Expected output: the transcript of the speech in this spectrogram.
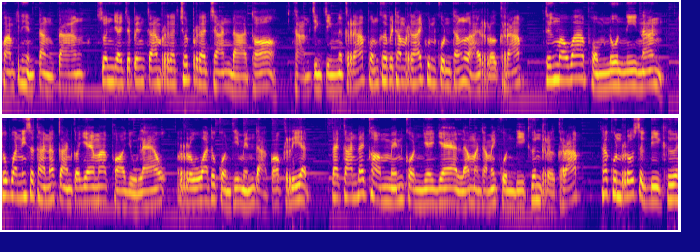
ความคิดเห็นต่างๆ ส่วนใหญ่จะเป็นการประชดประจานด่าทอ ถามจริง ๆ นะครับ ผมเคยไปทำร้ายคุณคุณทั้งหลายหรอครับถึงมาว่าผมนู่นนี่นั่น ทุกวันนี้สถานการณ์ก็แย่มากพออยู่แล้ว รู้ว่าทุกคนที่เม้นด่าก็เครียด แต่การได้คอมเมนต์คนแย่ๆ แล้วมันทำให้คุณดีขึ้นหรือครับ ถ้าคุณรู้สึกดีขึ้น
